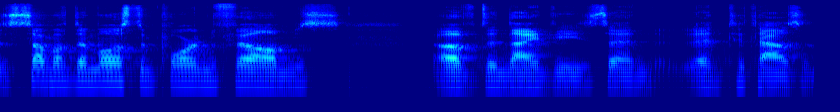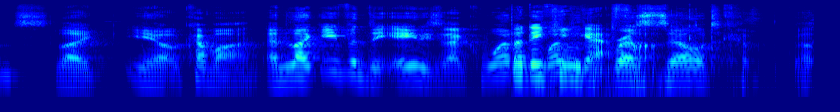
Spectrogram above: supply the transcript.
some of the most important films of the 90s and, and 2000s like you know come on and like even the 80s like when, But he when can get brazil come...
